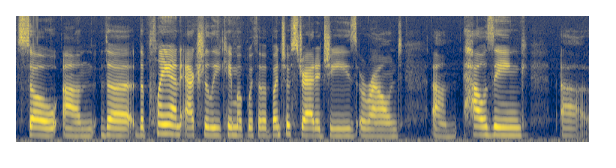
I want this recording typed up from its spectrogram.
So um, the, the plan actually came up with a bunch of strategies around um, housing, uh,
